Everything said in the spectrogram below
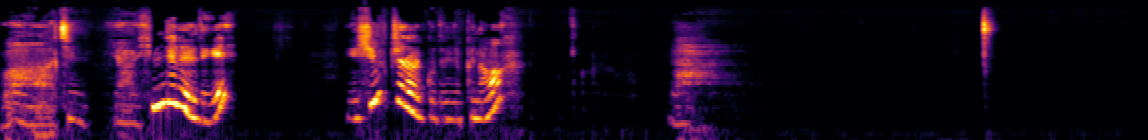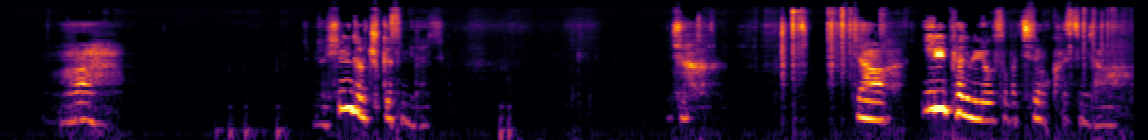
와, 지금, 야, 힘드네요, 되게? 이게 쉬울 줄 알았거든요, 그나마? 야. 와. 진짜 힘들어 죽겠습니다. 자, 자, 1편을 여기서 마치도록 하겠습니다.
